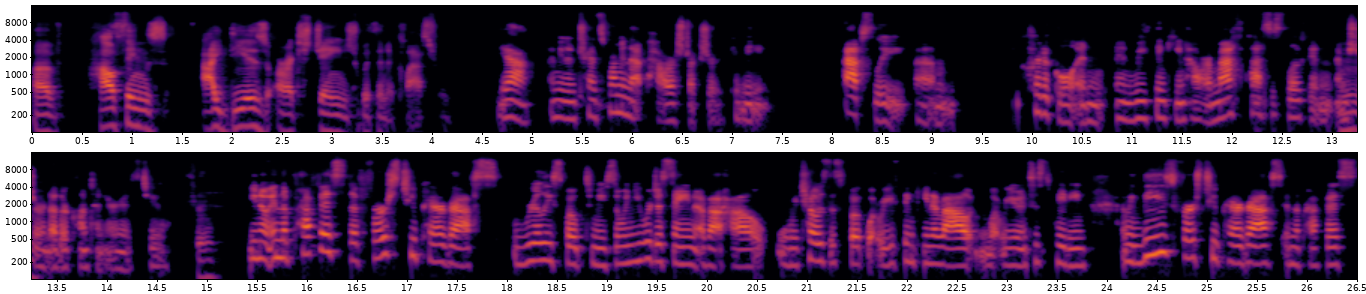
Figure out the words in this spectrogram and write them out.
of how things, ideas are exchanged within a classroom. Yeah. I mean, and transforming that power structure can be absolutely um, critical and and rethinking how our math classes look and i'm mm. sure in other content areas too true you know in the preface the first two paragraphs really spoke to me so when you were just saying about how when we chose this book what were you thinking about and what were you anticipating i mean these first two paragraphs in the preface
